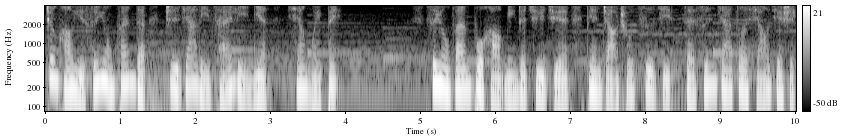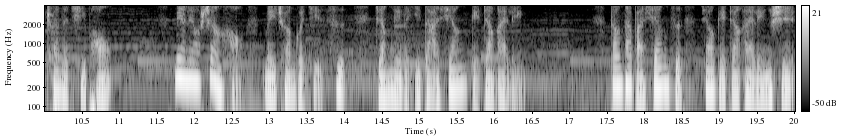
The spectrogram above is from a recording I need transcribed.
正好与孙用帆的治家理财理念相违背。孙用帆不好明着拒绝，便找出自己在孙家做小姐时穿的旗袍，面料上好，没穿过几次，整理了一大箱给张爱玲。当他把箱子交给张爱玲时，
